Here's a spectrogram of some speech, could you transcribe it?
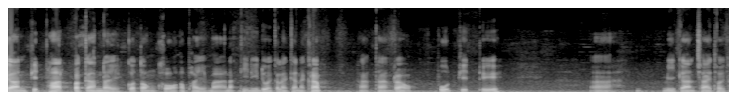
การผิดพลาดประการใดก็ต้องขออภัยมาณที่นี้ด้วยกันแล้วกันนะครับ หากทางเราพูดผิดหรืออมีการใช้ถ้อยค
